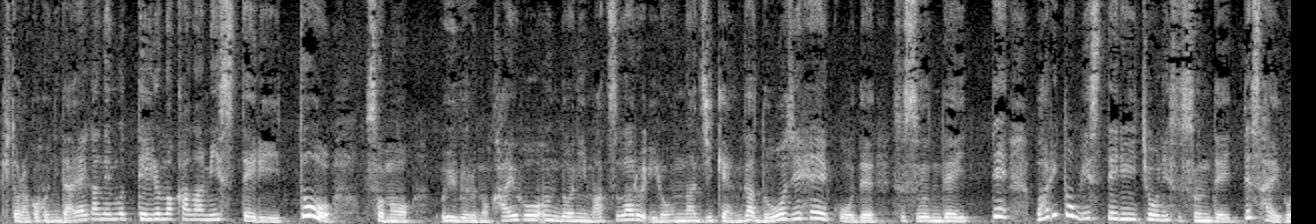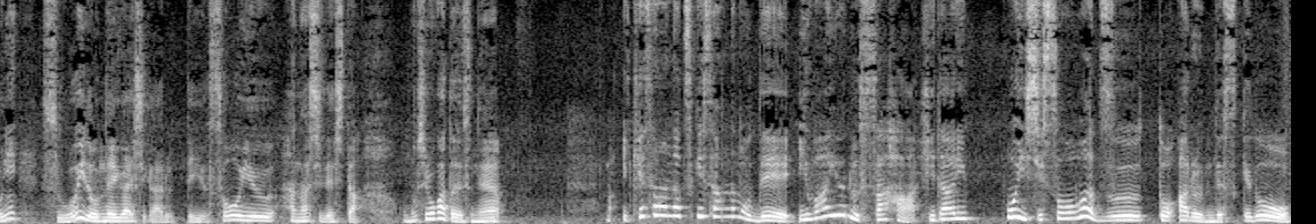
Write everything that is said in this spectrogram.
キトラコフに誰が眠っているのかなミステリーとそのウイグルの解放運動にまつわるいろんな事件が同時並行で進んでいってって割とミステリー調に進んでいって最後にすごいどんでん返しがあるっていうそういう話でした面白かったですね。まあ、池澤夏樹さんなのでいわゆる左派左っぽい思想はずっとあるんですけど、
